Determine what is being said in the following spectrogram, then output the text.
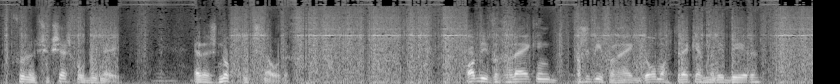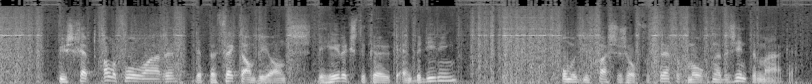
voor een succesvol diner. Er is nog iets nodig. Op die vergelijking, als ik die vergelijking door mag trekken, meneer Beren. U schept alle voorwaarden, de perfecte ambiance, de heerlijkste keuken en bediening, om het uw gasten zo voortreffelijk mogelijk naar de zin te maken.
